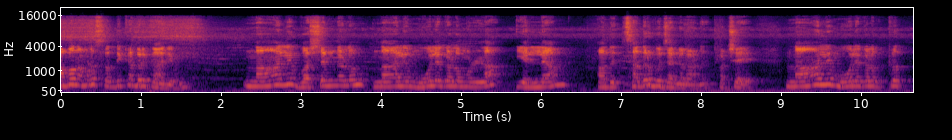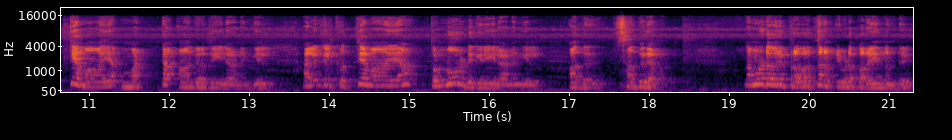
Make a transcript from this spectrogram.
അപ്പോൾ നമ്മൾ ശ്രദ്ധിക്കേണ്ട ഒരു കാര്യം നാല് വശങ്ങളും നാല് മൂലകളുമുള്ള എല്ലാം അത് ചതുർഭുജങ്ങളാണ്. പക്ഷേ നാല് മൂലകളും കൃത്യമായ മട്ട ആകൃതിയിലാണെങ്കിൽ അല്ലെങ്കിൽ കൃത്യമായ തൊണ്ണൂറ് ഡിഗ്രിയിലാണെങ്കിൽ അത് ചതുരമാണ്. നമ്മളുടെ ഒരു പ്രവർത്തനം ഇവിടെ പറയുന്നുണ്ട്.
